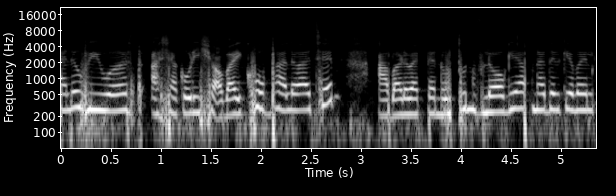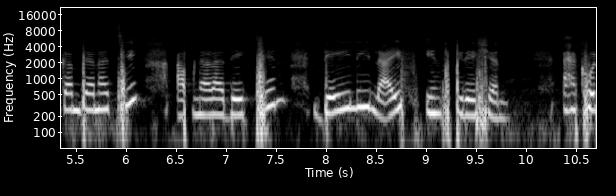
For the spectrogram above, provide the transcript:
হ্যালো ভিউয়ার্স, আশা করি সবাই খুব ভালো আছেন। আবারও একটা নতুন ব্লগে আপনাদেরকে ওয়েলকাম জানাচ্ছি। আপনারা দেখছেন ডেইলি লাইফ ইন্সপিরেশন এখন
